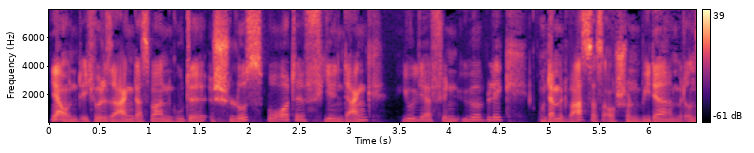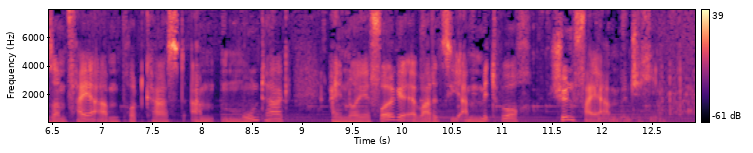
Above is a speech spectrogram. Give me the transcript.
Ja, und ich würde sagen, das waren gute Schlussworte. Vielen Dank, Julia, für den Überblick. Und damit war es das auch schon wieder mit unserem Feierabend-Podcast am Montag. Eine neue Folge erwartet Sie am Mittwoch. Schönen Feierabend wünsche ich Ihnen.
